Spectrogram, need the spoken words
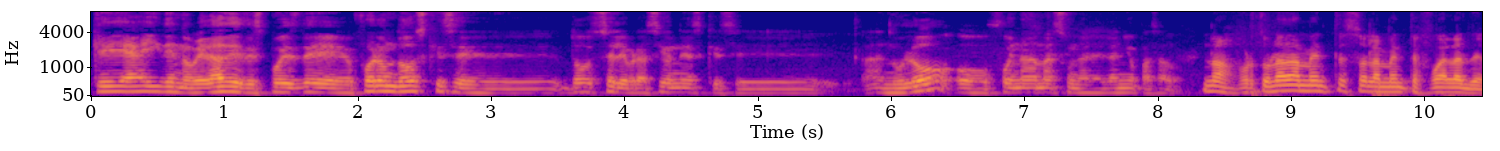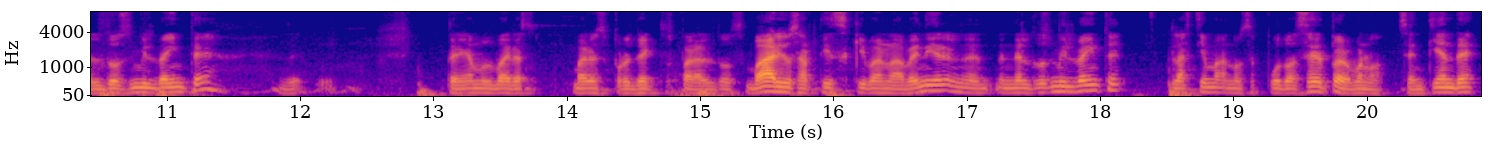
¿Qué hay de novedades después de... ¿Fueron dos, que se, dos celebraciones que se anuló o fue nada más una del año pasado? No, afortunadamente solamente fue la del 2020. Teníamos varios, varios proyectos para el dos, varios artistas que iban a venir en en el 2020 Lástima, no se pudo hacer, pero bueno, se entiende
